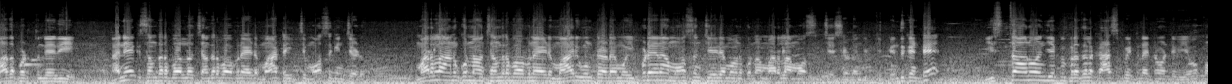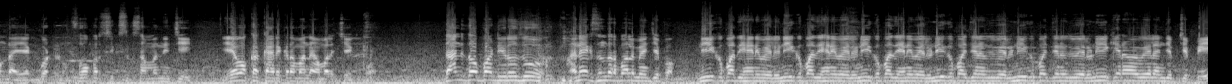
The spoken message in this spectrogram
బాధపడుతుండేది అనేక సందర్భాల్లో చంద్రబాబు నాయుడు మాట ఇచ్చి మోసగించాడు. మరలా అనుకున్నాం చంద్రబాబు నాయుడు మారి ఉంటాడేమో ఇప్పుడైనా మోసం చేయడేమో అనుకున్నాం మరలా మోసం చేశాడు అని చెప్పి. ఎందుకంటే ఇస్తాను అని చెప్పి ప్రజలకు ఆశ పెట్టినటువంటివి ఇవ్వకుండా ఎగ్గొట్టడం సూపర్ సిక్స్కి సంబంధించి ఏ ఒక్క కార్యక్రమాన్ని అమలు చేయకపోవడం. దానితో పాటు ఈరోజు అనేక సందర్భాల్లో మేము చెప్పాం. నీకు పదిహేను వేలు నీకు పదిహేను వేలు నీకు పదిహేను వేలు నీకు పద్దెనిమిది వేలు నీకు పద్దెనిమిది వేలు నీకు ఇరవై వేలు అని చెప్పి చెప్పి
